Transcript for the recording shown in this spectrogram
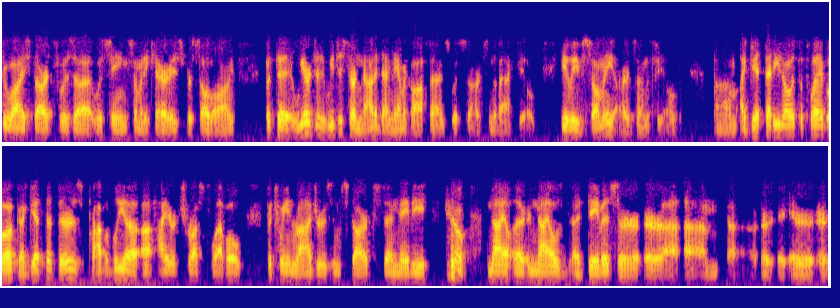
to why Starks was uh, was seeing so many carries for so long. But the, we are just, we just are not a dynamic offense with Starks in the backfield. He leaves so many yards on the field. Um, I get that he knows the playbook. I get that there's probably a, a higher trust level between Rodgers and Starks than maybe you know Niall, uh, Niles uh, Davis or or, uh, um, uh, or, or, or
